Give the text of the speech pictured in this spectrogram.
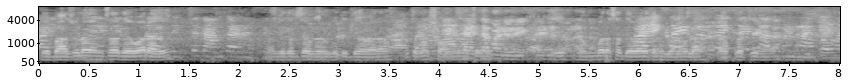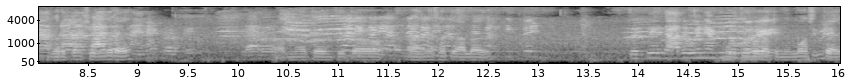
हे बाजूला यांचा देवार आहे. म्हणजे त्यांचा घरगुती देवारा. तिथं पण स्वामींचं एक नंबर असा देवारा त्यांनी बनवला. अप्रतिम आहे. घर पण सुंदर आहे. आम्ही आता इथं भजनासाठी आलो आहे मूर्ती बघा आहे. तुम्ही, मस्त आहे.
